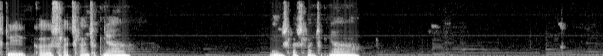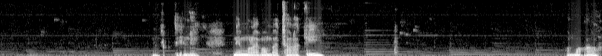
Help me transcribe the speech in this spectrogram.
Jadi ke slide selanjutnya. Ini slide selanjutnya. Seperti ini. Ini mulai membaca lagi. Mohon maaf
